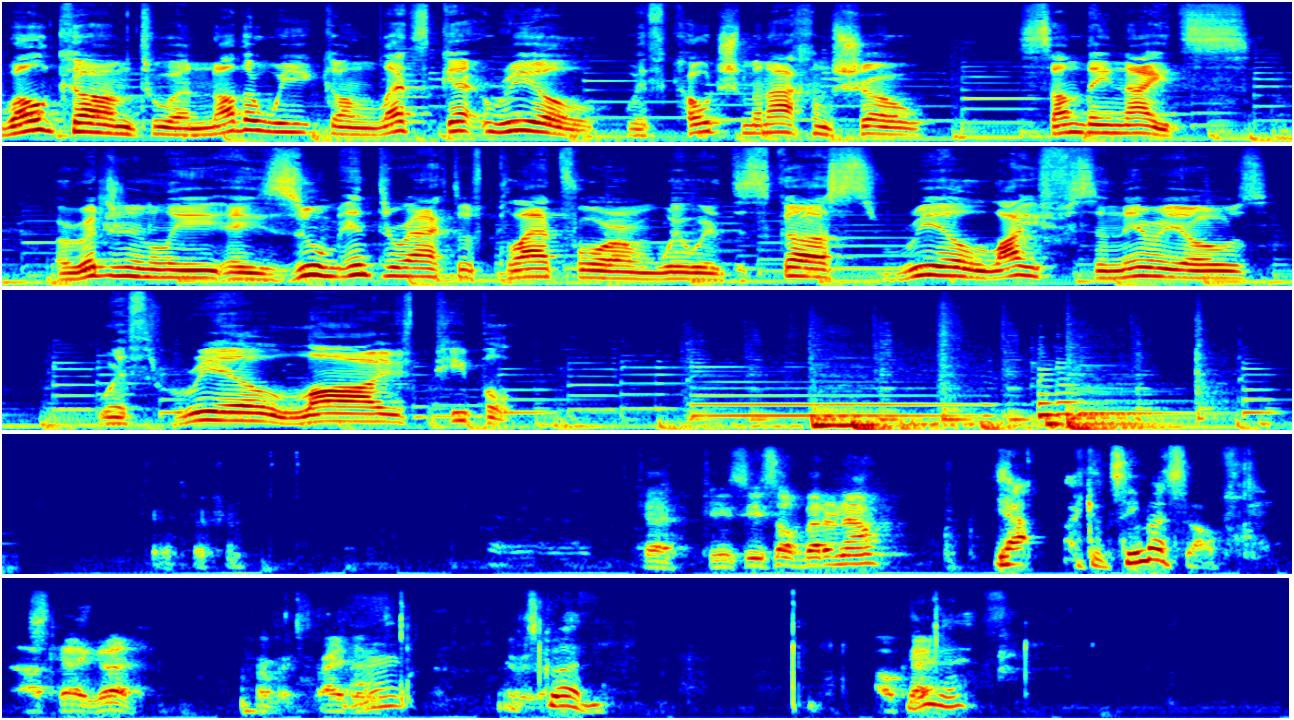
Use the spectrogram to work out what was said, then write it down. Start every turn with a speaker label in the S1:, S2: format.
S1: Welcome to another week on Let's Get Real with Coach Menachem Show, Sunday nights. Originally a Zoom interactive platform where we discuss real life scenarios with real live people.
S2: Okay, can you see yourself better now?
S3: Yeah, I can see myself.
S2: Okay, good. Perfect. Right
S3: All
S2: then.
S3: right,
S2: There we
S3: that's
S2: go.
S3: good.
S2: Okay.
S3: Okay.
